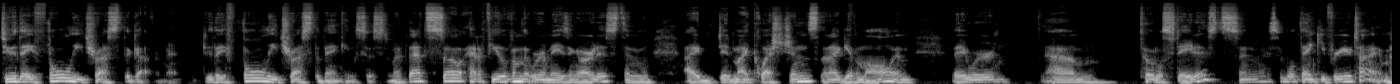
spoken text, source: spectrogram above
do they fully trust the government? Do they fully trust the banking system? If that's so, I had a few of them that were amazing artists, and I did my questions that I give them all, and they were um, total statists. And I said, "Well, thank you for your time."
